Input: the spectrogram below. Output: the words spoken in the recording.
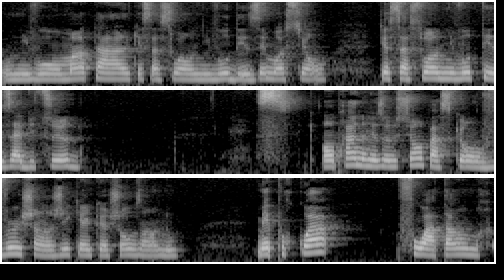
au niveau mental, que ce soit au niveau des émotions, que ce soit au niveau de tes habitudes, on prend une résolution parce qu'on veut changer quelque chose en nous. Mais pourquoi faut attendre?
